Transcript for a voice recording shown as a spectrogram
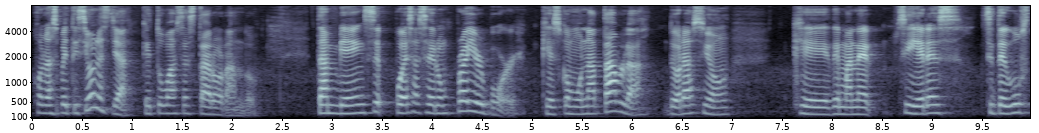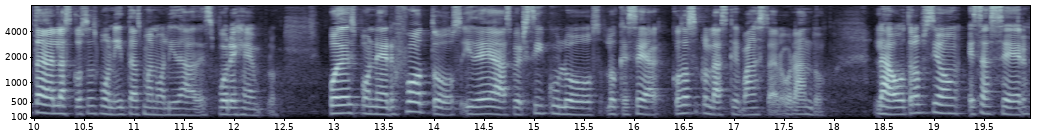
con las peticiones ya que tú vas a estar orando. También puedes hacer un prayer board, que es como una tabla de oración que de manera, si eres, si te gustan las cosas bonitas, manualidades, por ejemplo, puedes poner fotos, ideas, versículos, lo que sea, cosas con las que van a estar orando. La otra opción es hacer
